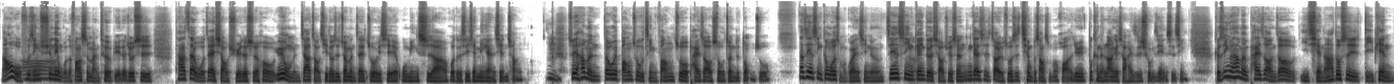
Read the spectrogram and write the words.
然后我父亲训练我的方式蛮特别的，就是他在我在小学的时候，因为我们家早期都是专门在做一些无名尸啊，或者是一些命案现场。嗯，所以他们都会帮助警方做拍照收证的动作。那这件事情跟我有什么关系呢？这件事情跟一个小学生应该是照理说是牵不上什么话的，因为不可能让一个小孩子去处理这件事情。可是因为他们拍照，你知道以前啊，它都是底片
